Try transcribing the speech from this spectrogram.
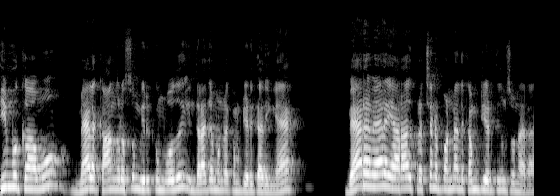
திமுகவும் மேல காங்கிரஸும் இருக்கும்போது இந்த ராஜமன்னார் கமிட்டி எடுக்காதீங்க. வேற வேற யாராவது பிரச்சனை பண்ண அந்த கமிட்டி எடுத்துங்கன்னு சொன்னாரா?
